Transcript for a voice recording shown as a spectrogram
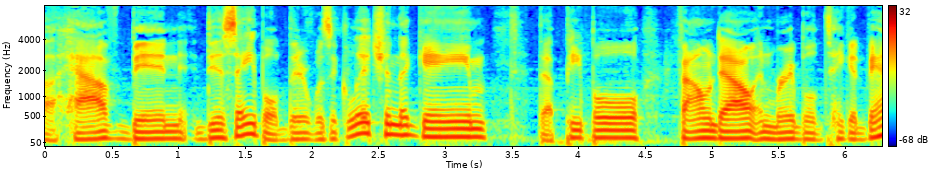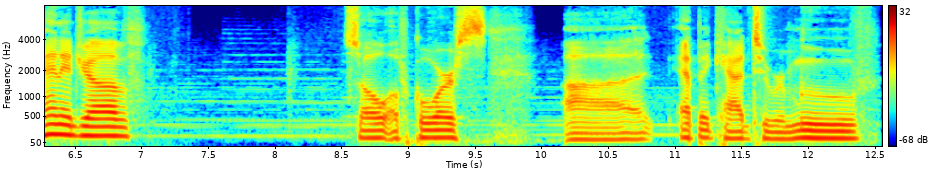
uh, have been disabled. There was a glitch in the game that people found out and were able to take advantage of so, of course, uh, Epic had to remove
